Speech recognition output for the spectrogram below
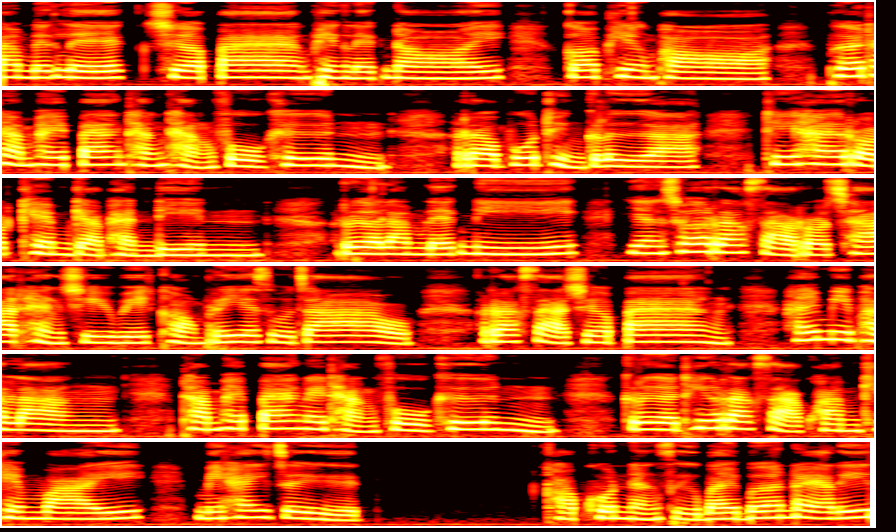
ลำเล็กๆ เชื้อแป้ง เพียงเล็กน้อย ก็เพียงพอเพื่อทำให้แป้งทั้งถังฟูขึ้น เราพูดถึงเกลือที่ให้รสเค็มแก่แผ่นดิน เรือลำเล็กนี้ยังช่วยรักษารสชาติแห่งชีวิตของพระเยซูเจ้า รักษาเชื้อแป้งให้มีพลังทำให้แป้งในถังฟูขึ้น เกลือที่รักษาความเค็มไว้มิให้จืด ขอบคุณหนังสือไบเบิลไดอารี่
